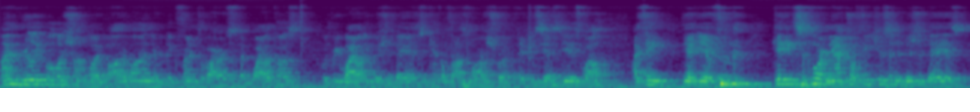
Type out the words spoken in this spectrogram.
I'm really bullish on what Audubon, they're big friends of ours at Wild Coast, with rewilding Mission Bay, and it's a Kendall Frost Marsh for at UCSD as well. I think the idea of getting some more natural features into Mission Bay is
